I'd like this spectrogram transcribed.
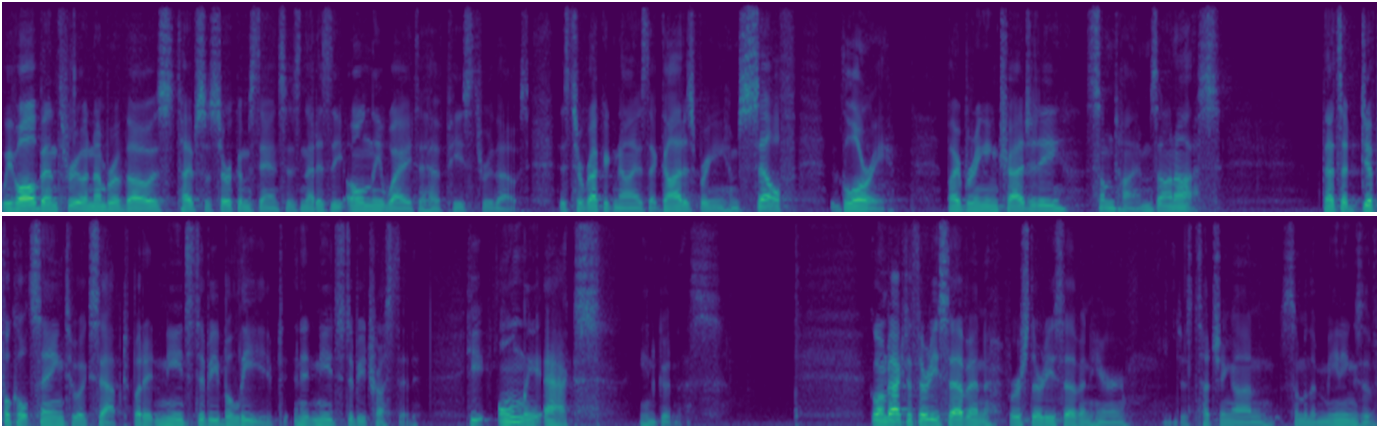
We've all been through a number of those types of circumstances, and that is the only way to have peace through those, is to recognize that God is bringing Himself glory by bringing tragedy sometimes on us. That's a difficult saying to accept, but it needs to be believed and it needs to be trusted. He only acts in goodness. Going back to 37, verse 37 here, just touching on some of the meanings of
